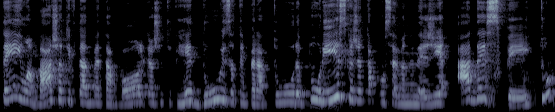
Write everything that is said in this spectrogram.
tem uma baixa atividade metabólica, a gente reduz a temperatura, por isso que a gente está conservando energia a despeito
